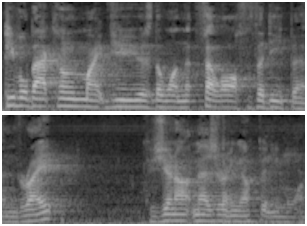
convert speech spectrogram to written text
People back home might view you as the one that fell off the deep end, right? Because you're not measuring up anymore.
